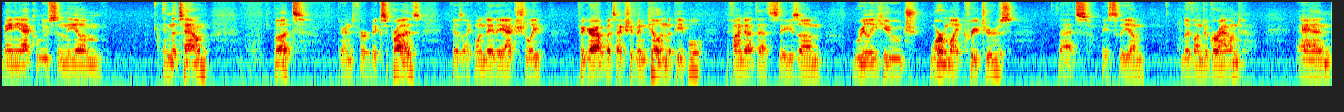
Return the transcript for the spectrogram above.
maniac loose in the um, in the town. But they're in for a big surprise because like one day they actually figure out what's actually been killing the people. They find out that's these um, really huge worm-like creatures that basically um, live underground, and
